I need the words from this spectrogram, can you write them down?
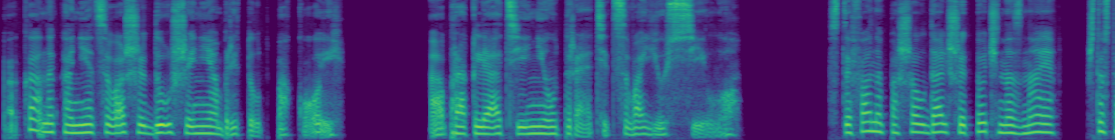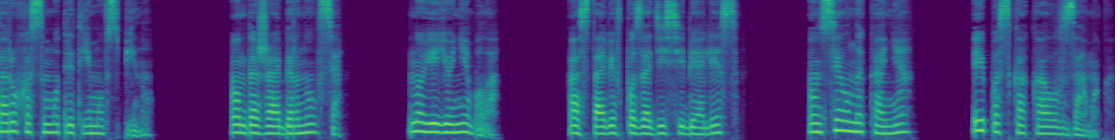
пока, наконец, ваши души не обретут покой, а проклятие не утратит свою силу. Стефана пошел дальше, точно зная, что старуха смотрит ему в спину. Он даже обернулся, но ее не было. Оставив позади себя лес, он сел на коня и поскакал в замок.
